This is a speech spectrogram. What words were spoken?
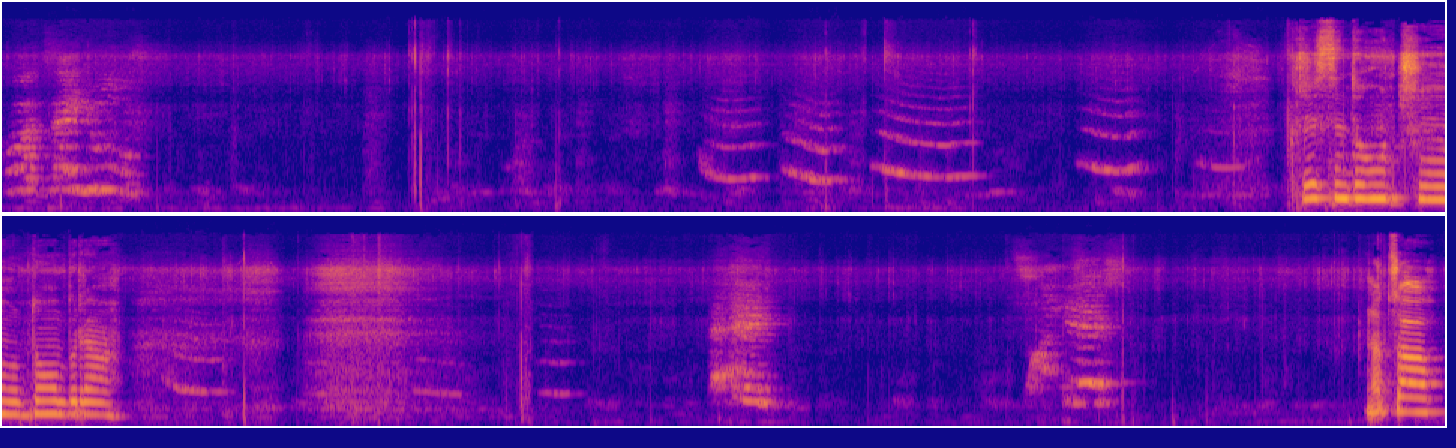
Chodzę już. Krystian dołączył, dobra. No co?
